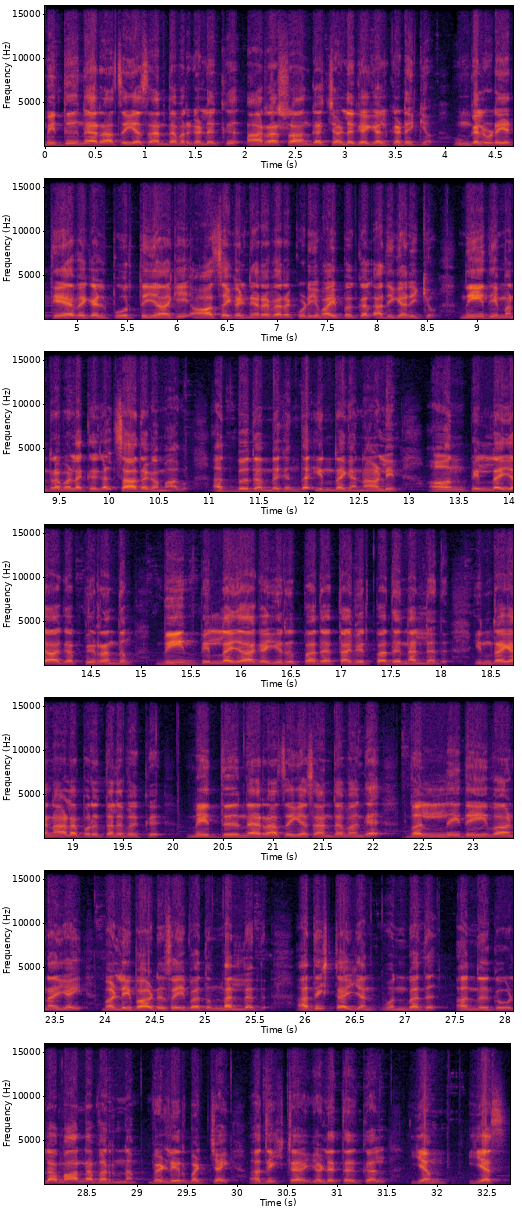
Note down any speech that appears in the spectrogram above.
மிதுன ராசியை சார்ந்தவர்களுக்கு அரசாங்க சலுகைகள் கிடைக்கும். உங்களுடைய தேவைகள் பூர்த்தியாகி ஆசைகள் நிறைவேறக்கூடிய வாய்ப்புகள் அதிகரிக்கும். நீதிமன்ற வழக்குகள் சாதகமாகும். அற்புதம் மிகுந்த இன்றைய நாளில் ஆண் பிள்ளையாக பிறந்தும் வீண் பிள்ளையாக இருப்பதை தவிர்ப்பது நல்லது. இன்றைய நாளை பொறுத்தளவுக்கு மிதுன ராசியை சார்ந்தவங்க வள்ளி தெய்வானையை வழிபாடு செய்வதும் நல்லது. அதிர்ஷ்ட எண் ஒன்பது அனுகூலமான வர்ணம் வெளிர் பச்சை அதிர்ஷ்ட எழுத்துக்கள் எம் எஸ்.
